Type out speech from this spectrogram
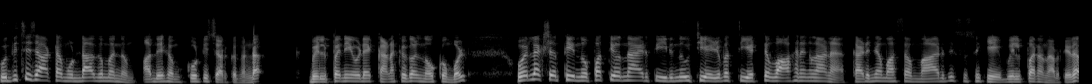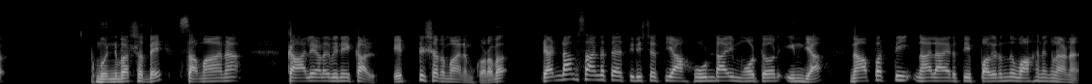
കുതിച്ചുചാട്ടം ഉണ്ടാകുമെന്നും അദ്ദേഹം കൂട്ടിച്ചേർക്കുന്നുണ്ട്. വിൽപ്പനയുടെ കണക്കുകൾ നോക്കുമ്പോൾ ഒരു ലക്ഷത്തി മുപ്പത്തി ഒന്നായിരത്തി ഇരുന്നൂറ്റി എഴുപത്തി എട്ട് വാഹനങ്ങളാണ് കഴിഞ്ഞ മാസം മാരുതി സുസുക്കി വിൽപ്പന നടത്തിയത്. മുൻവർഷത്തെ സമാന കാലയളവിനേക്കാൾ എട്ട് ശതമാനം കുറവ്. രണ്ടാം സ്ഥാനത്ത് തിരിച്ചെത്തിയ ഹൂണ്ടായി മോട്ടോർ ഇന്ത്യ നാൽപ്പത്തി നാലായിരത്തി പതിനൊന്ന് വാഹനങ്ങളാണ്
